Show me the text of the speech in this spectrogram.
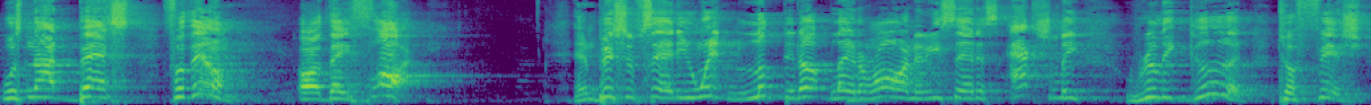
was not best for them, or they thought. And Bishop said he went and looked it up later on, and he said it's actually really good to fish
